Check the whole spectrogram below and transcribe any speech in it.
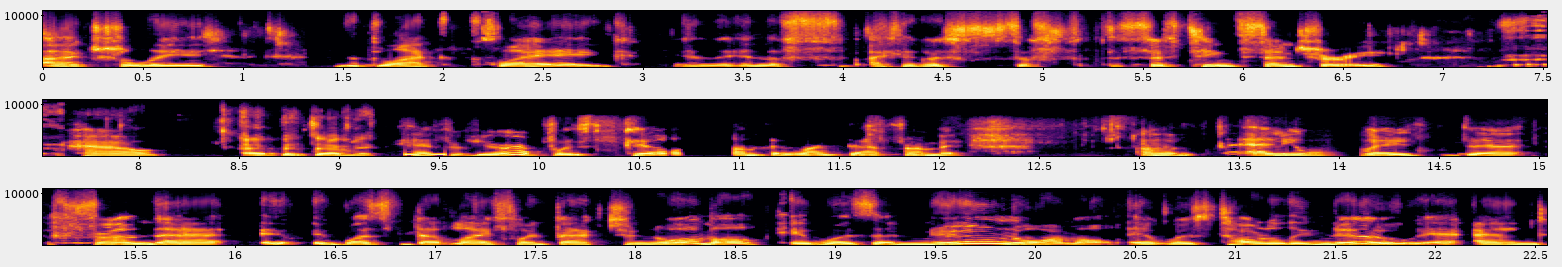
actually the Black Plague in the in the I think it was the the fifteenth century. How Epidemic. half of Europe was killed, something like that from it. Um, anyway, that from that, it, it wasn't that life went back to normal. It was a new normal. It was totally new, and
